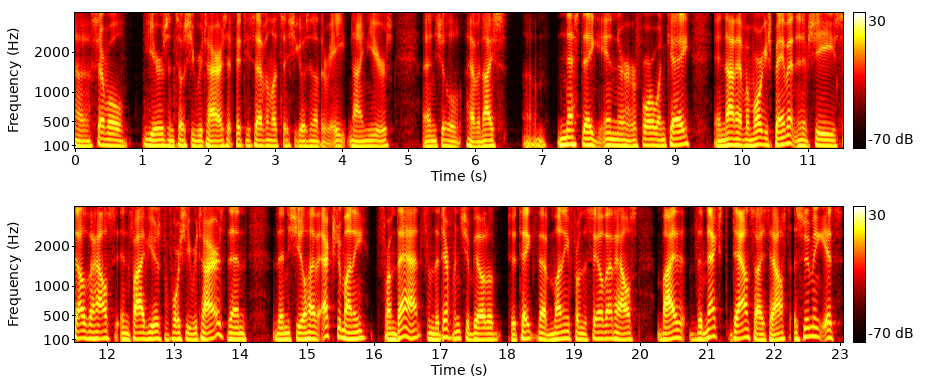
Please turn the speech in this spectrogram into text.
uh, several years until she retires at 57. Let's say she goes another eight, nine years, and she'll have a nice um, nest egg in her 401k and not have a mortgage payment. And if she sells the house in five years before she retires, then then she'll have extra money from that, from the difference. She'll be able to, to take that money from the sale of that house, buy the next downsized house, assuming it's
